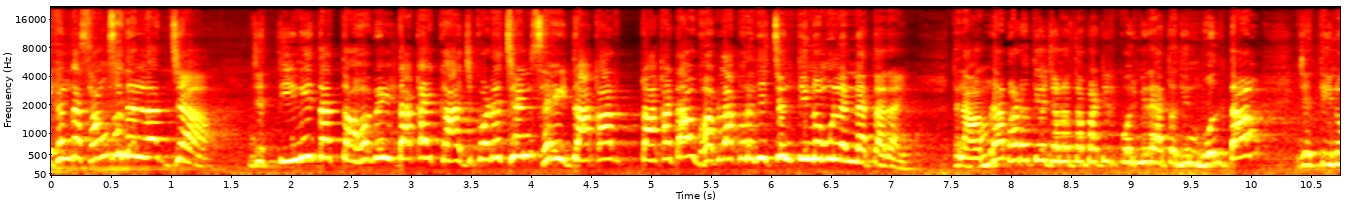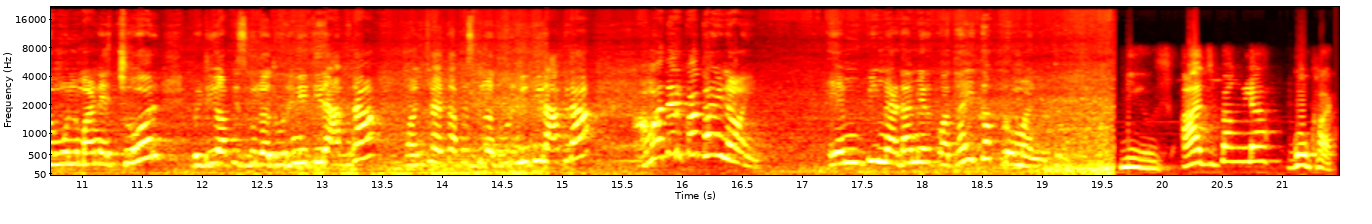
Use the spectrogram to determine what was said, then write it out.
এখানকার সাংসদের লজ্জা। যে তিনি তার তহবিল টাকায় কাজ করেছেন সেই টাকার টাকাটাও ঘবলা করে দিচ্ছেন তৃণমূলের নেতারাই। তাহলে আমরা ভারতীয় জনতা পার্টির কর্মীরা এতদিন বলতাম যে তৃণমূল মানে চোর বিডি অফিসগুলো দুর্নীতির আগ্রা পঞ্চায়েত অফিসগুলো দুর্নীতির আগ্রা। আমাদের কথাই নয় এমপি ম্যাডামের কথাই তো প্রমাণিত। নিউজ আজ বাংলা গোঘাট।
